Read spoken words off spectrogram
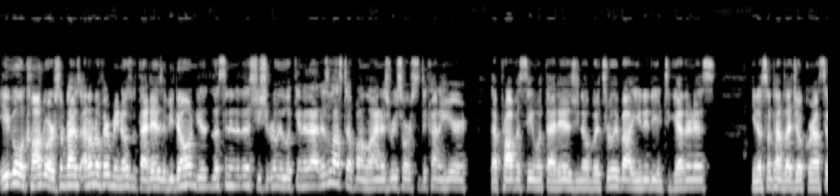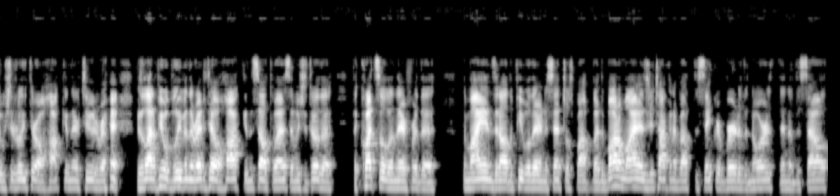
eagle or condor. Sometimes I don't know if everybody knows what that is. If you don't, you're listening to this, you should really look into that. There's a lot of stuff online. There's resources to kind of hear that prophecy and what that is, you know. But it's really about unity and togetherness. You know, sometimes I joke around say we should really throw a hawk in there too, because a lot of people believe in the red-tailed hawk in the Southwest, and we should throw the the Quetzal in there for the the Mayans and all the people there in the central spot. But the bottom line is you're talking about the sacred bird of the North and of the South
